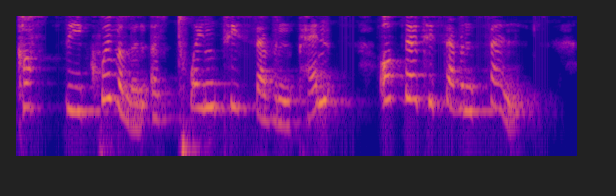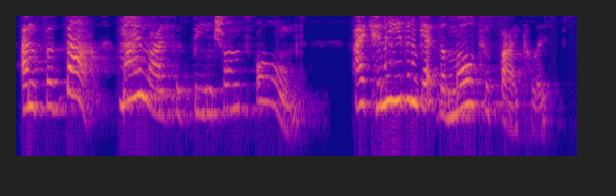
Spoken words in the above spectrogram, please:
costs the equivalent of 27 pence or 37 cents. And for that, my life has been transformed. I can even get the motorcyclists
